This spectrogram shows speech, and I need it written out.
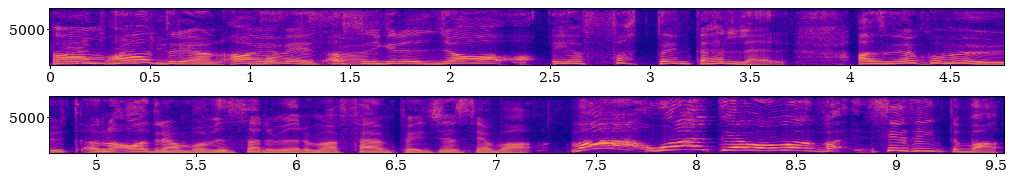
Ja, om Adrian, ja, jag vet. Alltså, grej, jag, jag fattar inte heller. Alltså, när jag kom ut och när Adrian bara visade mig de här fanpages, jag bara va? What? Jag bara, va? Så jag tänkte bara,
